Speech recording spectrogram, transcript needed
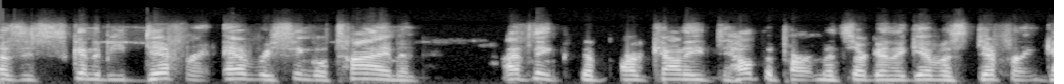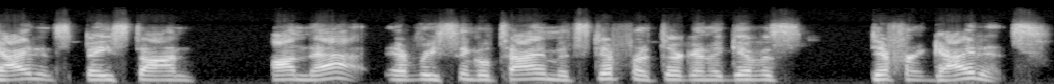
it's just going to be different every single time. And I think the, our county health departments are going to give us different guidance based on on that. Every single time it's different, they're going to give us different guidance.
